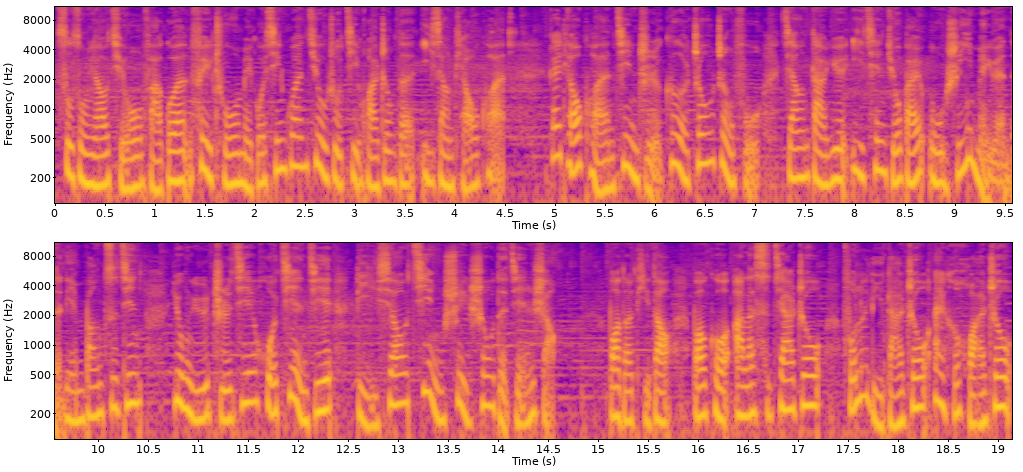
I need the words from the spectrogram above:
诉讼要求法官废除美国新冠救助计划中的一项条款。该条款禁止各州政府将大约一千九百五十亿美元的联邦资金用于直接或间接抵消净税收的减少。报道提到，包括阿拉斯加州、佛罗里达州、爱荷华州、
